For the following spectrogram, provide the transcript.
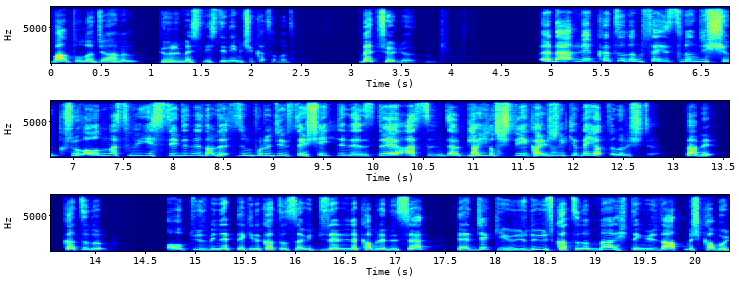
bant, olacağının görülmesini istediğim için katılmadım. Ben söylüyorum. Önemli katılım sayısının düşük olmasını istediğiniz ama sizin projenize şeklinizde aslında karşı şekilde yapılır işte. Tabii katılım 600 milletvekili katılsa 350 ile kabul edilse denecek ki %100 katılımla işte %60 kabul.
